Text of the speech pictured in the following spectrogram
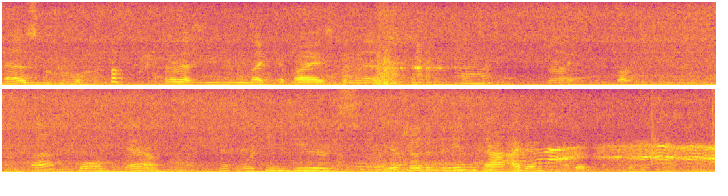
That is cool. Look at this. Like, if I spin this. Uh, Like, look. that's cool. Yeah. Has working gears. Yeah. Show the video. Yeah, I did. I did.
